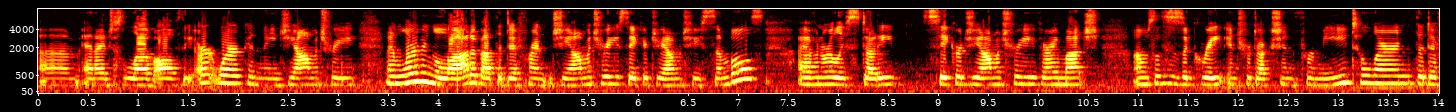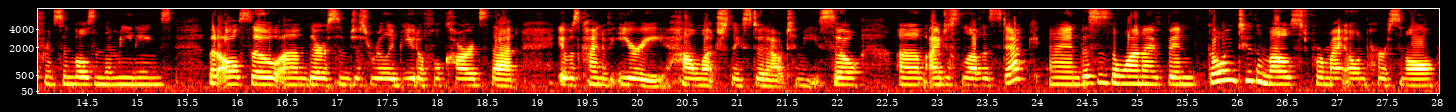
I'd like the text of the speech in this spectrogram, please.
Um, and I just love all of the artwork and the geometry. And I'm learning a lot about the different geometry, sacred geometry symbols. I haven't really studied sacred geometry very much. Um, so this is a great introduction for me to learn the different symbols and the meanings. But also um, there are some just really beautiful cards that it was kind of eerie how much they stood out to me. So um, I just love this deck, and this is the one I've been going to the most for my own personal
